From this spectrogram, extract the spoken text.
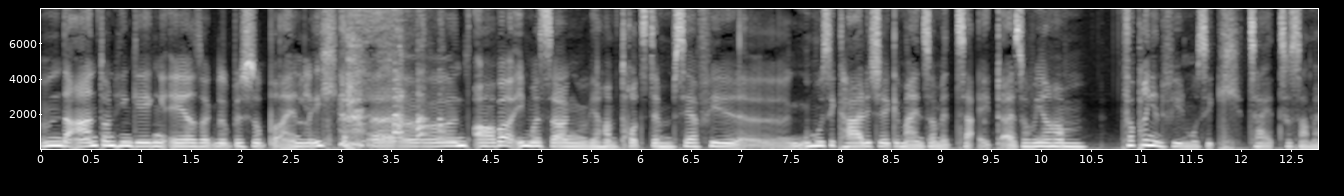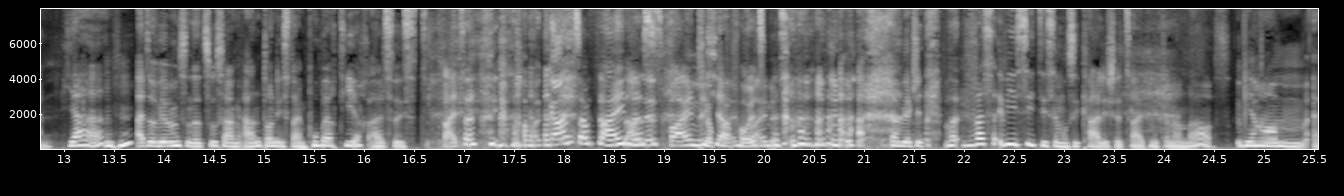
Der Anton hingegen eher sagt, du bist so peinlich. äh, aber ich muss sagen, wir haben trotzdem sehr viel äh, musikalische gemeinsame Zeit. Also wir haben verbringen viel Musikzeit zusammen. Ja, mhm. also wir müssen dazu sagen, Anton ist ein Pubertier, also ist 13. Aber ganz ein feines. alles peinlich. Ja, feines. ja, wirklich. Was, wie sieht diese musikalische Zeit miteinander aus? Wir haben äh,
